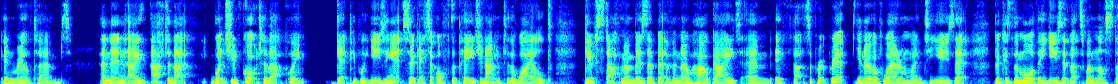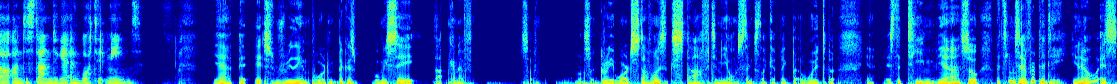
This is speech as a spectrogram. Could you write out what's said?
in real terms. And then I, after that, once you've got to that point, get people using it. So get it off the page and out into the wild. Give staff members a bit of a know-how guide, um, if that's appropriate, you know, of where and when to use it. Because the more they use it, that's when they'll start understanding it and what it means. Yeah, it, it's really important because when we say that kind of sort of that's a great word. Staff. Always like staff to me always thinks like a big bit of wood, but yeah, it's the team. Yeah, so the team's everybody. You know, it's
